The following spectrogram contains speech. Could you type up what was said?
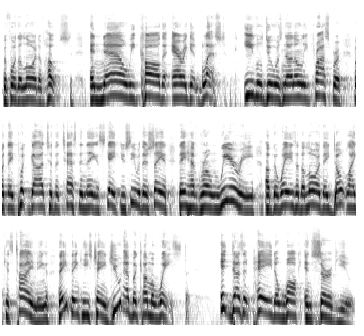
before the Lord of hosts? And now we call the arrogant blessed. Evildoers not only prosper, but they put God to the test and they escape. You see what they're saying? They have grown weary of the ways of the Lord. They don't like his timing. They think he's changed. You have become a waste. It doesn't pay to walk and serve you.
